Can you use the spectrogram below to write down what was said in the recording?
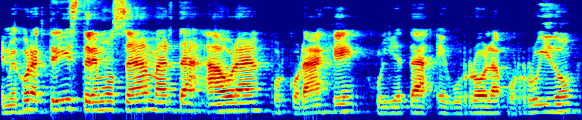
En Mejor Actriz tenemos a Marta Aura por Coraje, Julieta Egurrola por Ruido,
